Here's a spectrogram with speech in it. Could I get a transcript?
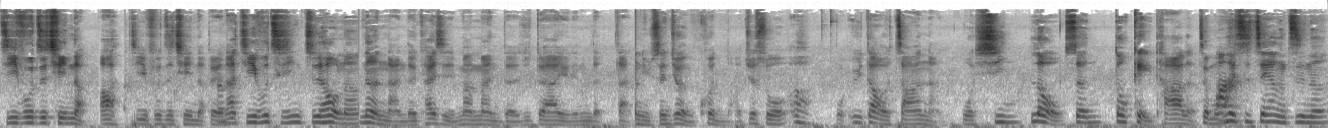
肌肤之亲了啊，肌肤之亲了。对，嗯那肌肤之亲之后呢，那个男的开始慢慢的就对他有点冷淡，那女生就很困扰，就说哦，我遇到了渣男，我心肉身都给他了，怎么会是这样子呢？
